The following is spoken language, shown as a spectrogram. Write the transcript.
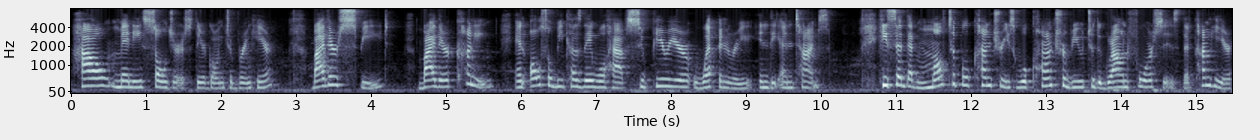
how many soldiers they're going to bring here, by their speed, by their cunning, and also because they will have superior weaponry in the end times. He said that multiple countries will contribute to the ground forces that come here,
